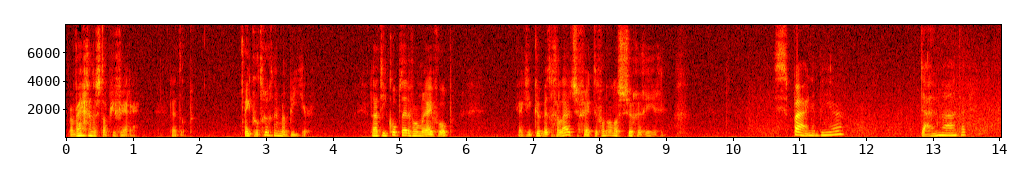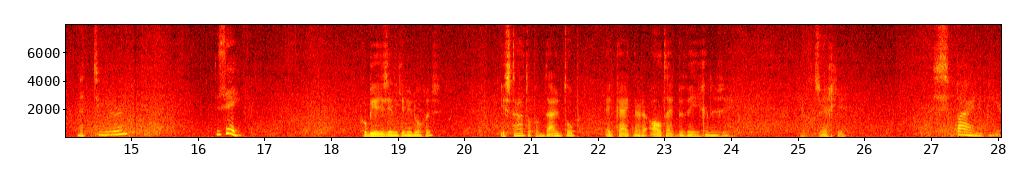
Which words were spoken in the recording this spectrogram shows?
Maar wij gaan een stapje verder. Let op. Ik wil terug naar mijn bier. Laat die koptelefoon maar even op. Kijk, je kunt met geluidseffecten van alles suggereren. Spaarnebier, duinwater, natuur, de zee. Probeer je zinnetje nu nog eens. Je staat op een duintop en kijkt naar de altijd bewegende zee. En dan zeg je... Spaarnebier,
